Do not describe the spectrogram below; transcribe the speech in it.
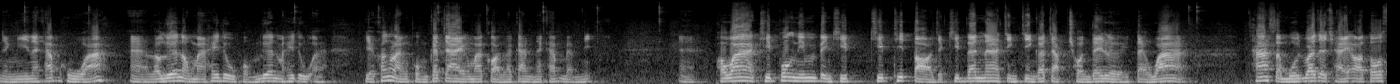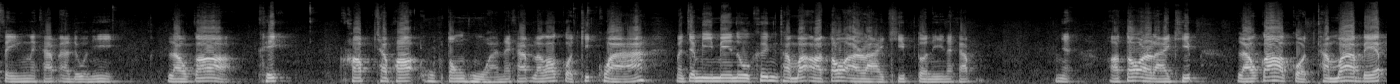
อย่างนี้นะครับ หัวอ่าเราเลื่อนออกมาให้ดูผมเลื่อนมาให้ดูอะเดี๋ยวข้างหลังผมกระจายออกมาก่อนแล้วกันนะครับ แบบนี้อ่าเพราะว่าคลิปพวกนี้มันเป็นคลิปคลิปที่ต่อจากคลิปด้านหน้าจริง ๆ ก็จับชนได้เลย แต่ว่าถ้าสมมุติว่าจะใช้ออโต้ซิงค์นะครับอะดูนี่ เราก็คลิกครอปเฉพาะตรงหัวนะครับ แล้วก็กดคลิกขวา มันจะมีเมนูขึ้นคำว่า Auto Align Clip ตัวนี้นะครับ เนี่ย Auto Align Clip แล้วก็กดคำว่า Base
